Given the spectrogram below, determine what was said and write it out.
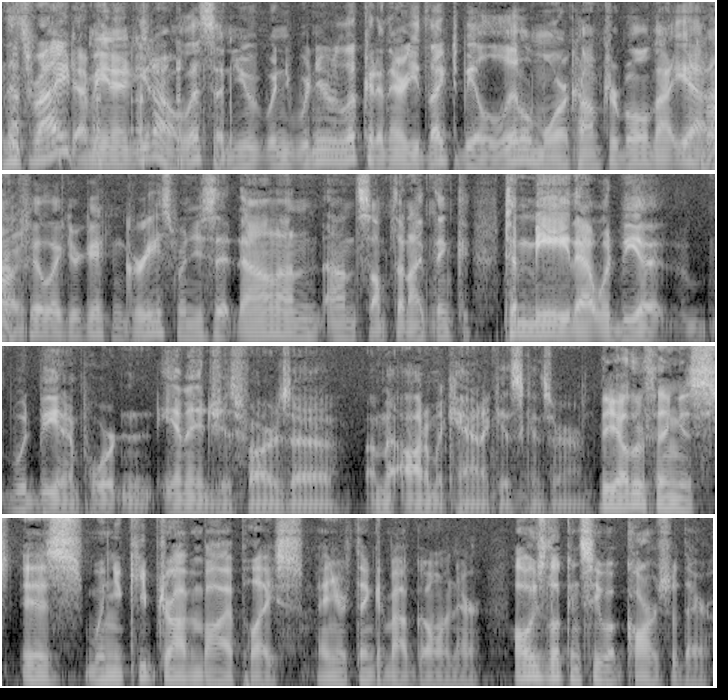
That's right. I mean, you know, listen, you when when you're looking in there, you'd like to be a little more comfortable. Not, yeah, right. I feel like you're getting grease when you sit down on, on something. I think to me that would be a would be an important image as far as a, a auto mechanic is concerned. The other thing is is when you keep driving by a place and you're thinking about going there, always look and see what cars are there.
